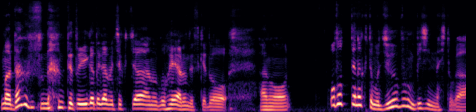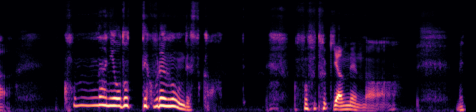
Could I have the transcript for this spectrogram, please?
まあ、ダンスなんてという言い方がめちゃくちゃ、あの、語弊あるんですけど、あの、踊ってなくても十分美人な人が、こんなに踊ってくれるんですか？って思う時あんねんなめっ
